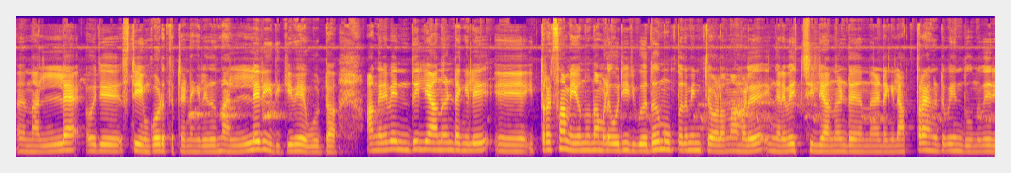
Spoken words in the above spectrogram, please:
ഏഹ്, നല്ല ഒരു സ്റ്റീം കൊടുത്തിട്ടുണ്ടെങ്കിൽ ഇത് നല്ല രീതിക്ക് വേവ് കിട്ടുക അങ്ങനെ വെന്തില്ല എന്നുണ്ടെങ്കിൽ ഇത്ര സമയമൊന്നും നമ്മൾ ഒരു ഇരുപത് മുപ്പത് മിനിറ്റോളം നമ്മൾ ഇങ്ങനെ വെച്ചില്ല എന്നുണ്ടെന്നുണ്ടെങ്കിൽ അത്ര അങ്ങോട്ട് വെന്തൊന്നും വരില്ല.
